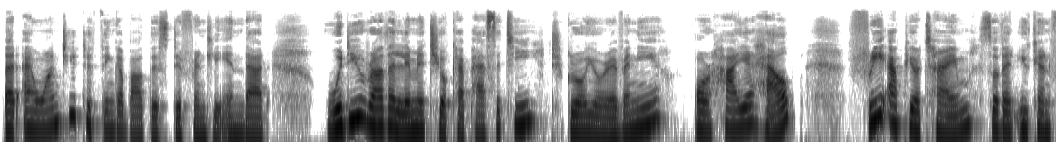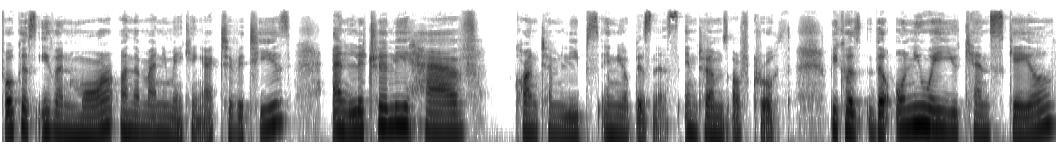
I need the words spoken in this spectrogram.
But I want you to think about this differently in that would you rather limit your capacity to grow your revenue or hire help, free up your time so that you can focus even more on the money making activities and literally have quantum leaps in your business in terms of growth because the only way you can scale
